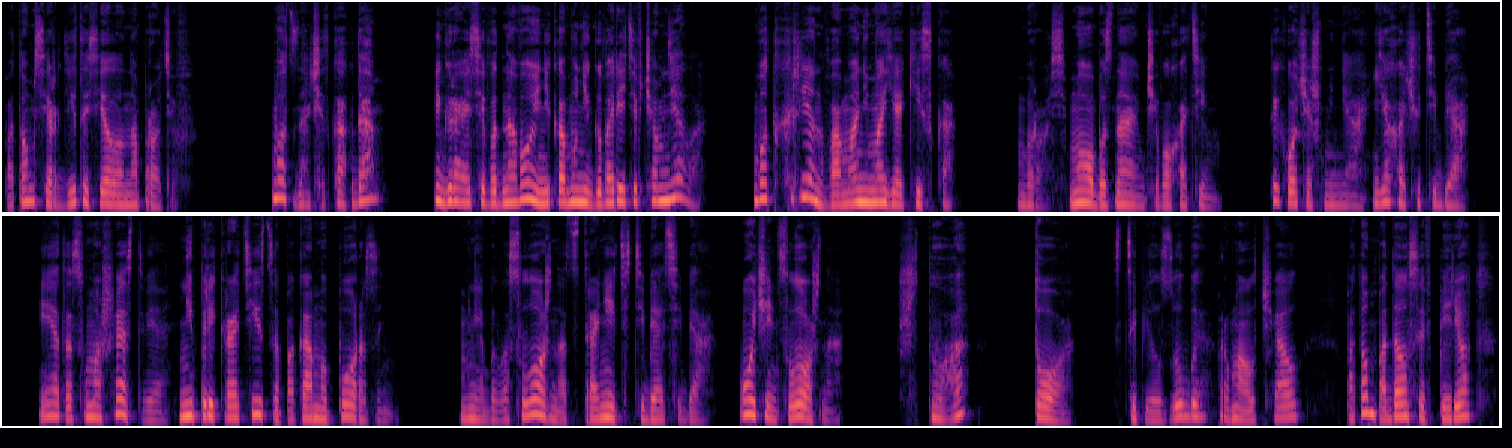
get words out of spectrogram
Потом сердито села напротив. «Вот значит, когда? Играете в одного и никому не говорите, в чем дело? Вот хрен вам, а не моя киска. Брось, мы оба знаем, чего хотим. Ты хочешь меня, я хочу тебя. И это сумасшествие не прекратится, пока мы порознь. Мне было сложно отстранить тебя от себя. Очень сложно. Что? То. Сцепил зубы, промолчал, потом подался вперед,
